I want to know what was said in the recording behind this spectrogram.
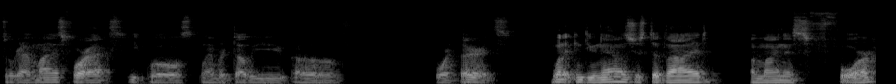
So we're going to have minus 4x equals Lambert W of 4 thirds. What I can do now is just divide a minus 4.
